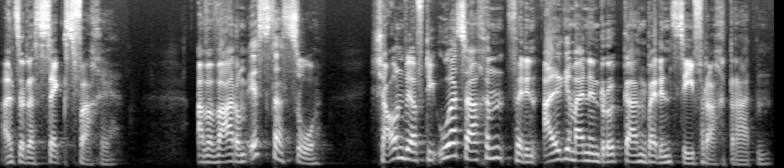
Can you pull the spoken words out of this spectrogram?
also das Sechsfache. Aber warum ist das so? Schauen wir auf die Ursachen für den allgemeinen Rückgang bei den Seefrachtraten.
